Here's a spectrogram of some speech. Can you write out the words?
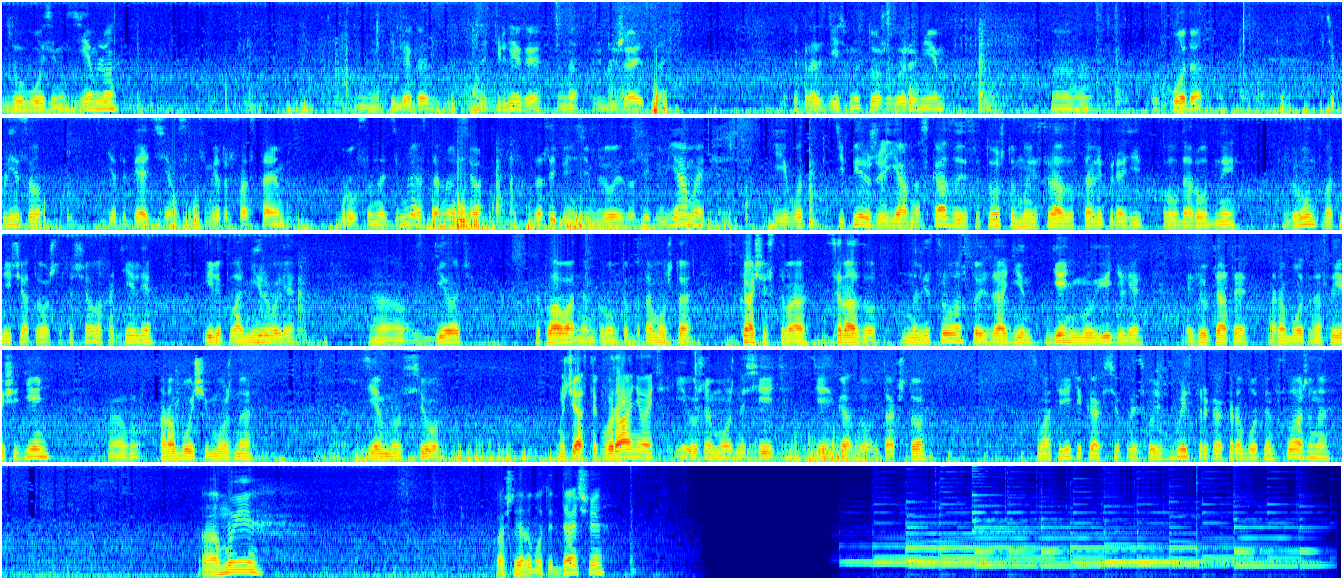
довозим землю. Телега за телегой у нас приближается. Как раз здесь мы тоже выровняем э, входа в теплицу где-то 5-7 сантиметров оставим бруса над землей, остальное все засыпем землей, засыпем ямы. И вот теперь уже явно сказывается то, что мы сразу стали привозить плодородный грунт, в отличие от того, что сначала хотели или планировали э, сделать котлованным грунтом, потому что качество сразу налицо, то есть за один день мы увидели результаты работы. На следующий день э, рабочий можно землю всю участок выравнивать и уже можно сеять здесь газон. Так что смотрите, как все происходит быстро, как работаем слаженно. А мы пошли работать дальше.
